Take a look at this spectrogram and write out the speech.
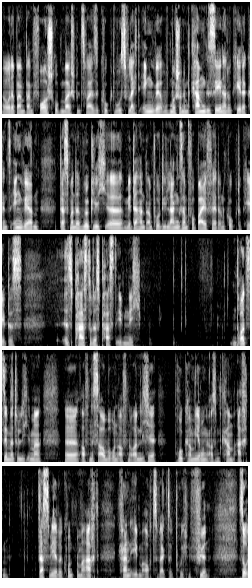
oder beim, beim Vorschrubben beispielsweise guckt, wo es vielleicht eng wäre, wo man schon im Kamm gesehen hat, okay, da könnte es eng werden, dass man da wirklich äh, mit der Hand am Poti langsam vorbeifährt und guckt, okay, das es passt oder das passt eben nicht. Und trotzdem natürlich immer äh, auf eine saubere und auf eine ordentliche Programmierung aus dem Kamm achten. Das wäre Grund Nummer 8, kann eben auch zu Werkzeugbrüchen führen. So,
